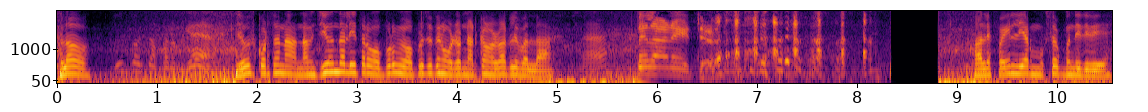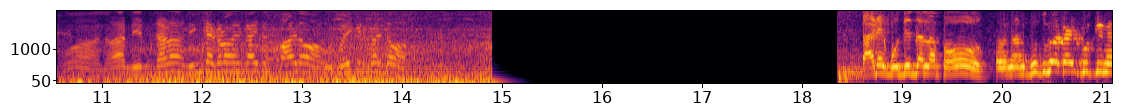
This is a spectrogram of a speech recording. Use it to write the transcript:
ಹಲೋ ಜ್ಯೂಸ್ ಕೊಡ್ಸಪ್ಪ ನಮಗೆ? ಜ್ಯೂಸ್ ಕೊಡ್ಸೋಣ. ನಮ್ಮ ಜೀವನದಲ್ಲಿ ಈ ಥರ ಒಬ್ರು ಒಬ್ರ ಜೊತೆ ಓಡಾಡ್ ನಡ್ಕೊಂಡು ಓಡಾಡ್ಲಿವಲ್ಲ. ಅಲ್ಲಿ ಫೈನಲ್ ಇಯರ್ ಮುಗ್ಸೋಕೆ ಬಂದಿದ್ದೀವಿ. ನಿನ್ ಕರ್ಕೊಂಡು ಹೆಂಗಾಯ್ತು ಪಾಡು ಬೈಕ್ ಇಟ್ಕೊಂಡು ಗಾಡಿ ಗುದ್ದಿದ್ದಲ್ಲಪ್ಪ? ನಾನು ಗುದ್ಬೇಕಾಗಿ ಕೂತೀನಿ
